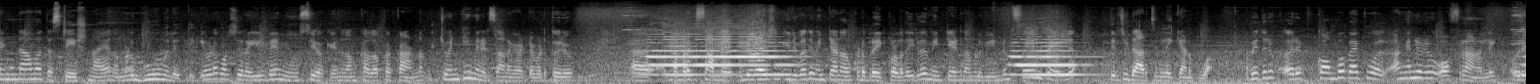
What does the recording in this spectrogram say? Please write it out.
രണ്ടാമത്തെ സ്റ്റേഷനായ നമ്മൾ ഗൂമിലെത്തി. ഇവിടെ കുറച്ച് റെയിൽവേ മ്യൂസിയം ഒക്കെ ഉണ്ട്. നമുക്ക് അതൊക്കെ കാണണം. ട്വന്റി മിനിറ്റ്സ് ആണ് കേട്ടോ ഇവിടുത്തെ ഒരു സമയം. ഡ്യൂറേഷൻ ഇരുപത് മിനിറ്റ് ആണ് നമുക്കിവിടെ ബ്രേക്ക് ഉള്ളത്. ഇരുപത് മിനിറ്റ് ആയിട്ട് നമ്മൾ വീണ്ടും സെയിം ട്രെയിനിൽ തിരിച്ച് ഡാർജിലിംഗിലേക്കാണ് പോവുക അപ്പോൾ ഇതൊരു ഒരു കോംബോ പാക്ക് പോലെ അങ്ങനെ ഒരു ഓഫറാണ് ലൈക്ക് ഒരു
